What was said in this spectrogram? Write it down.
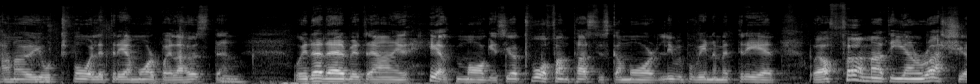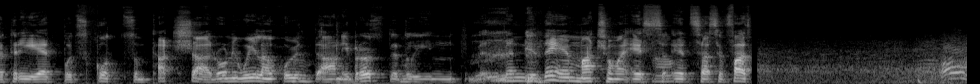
Han har ju gjort två eller tre mål på hela hösten. Och i det derbyt är han ju helt magisk. Gör två fantastiska mål. Liverpool vinner med 3-1. Och jag har för mig att Ian Rush gör 3-1 på ett skott som touchar. Ronnie Whelan skjuter han i bröstet och in. Men det är en match som har ets- etsat sig fast. Oh.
